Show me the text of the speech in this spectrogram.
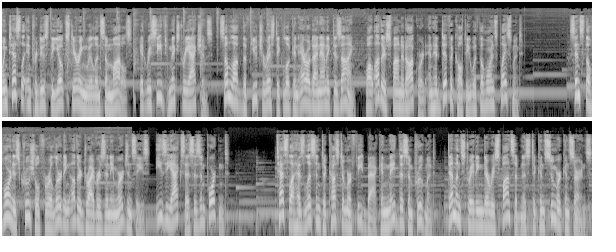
When Tesla introduced the yoke steering wheel in some models, it received mixed reactions. Some loved the futuristic look and aerodynamic design, while others found it awkward and had difficulty with the horn's placement. Since the horn is crucial for alerting other drivers in emergencies, easy access is important. Tesla has listened to customer feedback and made this improvement, demonstrating their responsiveness to consumer concerns.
